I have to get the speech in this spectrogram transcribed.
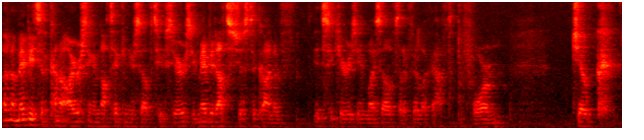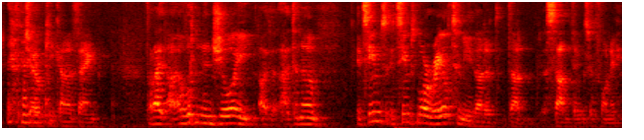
I don't know. Maybe it's a kind of Irish thing of not taking yourself too seriously. Maybe that's just a kind of insecurity in myself that I feel like I have to perform joke, the jokey kind of thing. But I, I wouldn't enjoy. I, I don't know. It seems it seems more real to me that it that sad things are funny.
